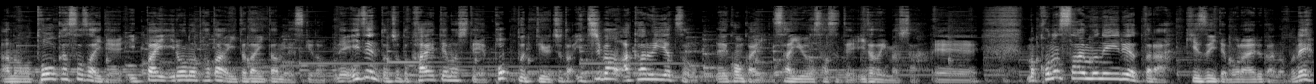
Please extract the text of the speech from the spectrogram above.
あの、透過素材でいっぱい色のパターンいただいたんですけど、ね、以前とちょっと変えてまして、ポップっていうちょっと一番明るいやつを、え、今回採用させていただきました。えー、まあ、このサムネイルやったら気づいてもらえるかなとね。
